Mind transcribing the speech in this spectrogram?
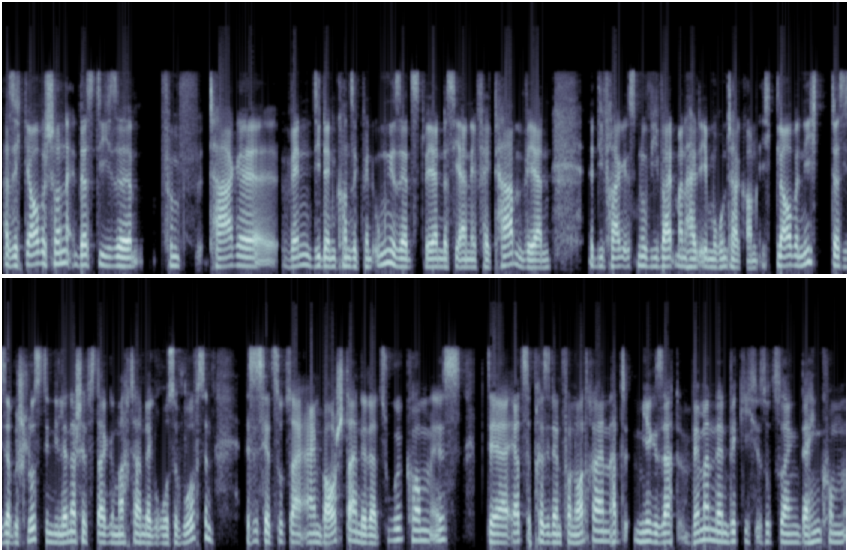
Also ich glaube schon, dass diese fünf Tage, wenn die denn konsequent umgesetzt werden, dass sie einen Effekt haben werden. Die Frage ist nur, wie weit man halt eben runterkommt. Ich glaube nicht, dass dieser Beschluss, den die Länderchefs da gemacht haben, der große Wurf sind. Es ist jetzt sozusagen ein Baustein, der dazugekommen ist, der Ärztepräsident von Nordrhein hat mir gesagt, wenn man denn wirklich sozusagen dahin kommen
